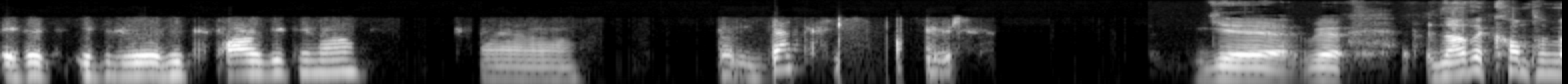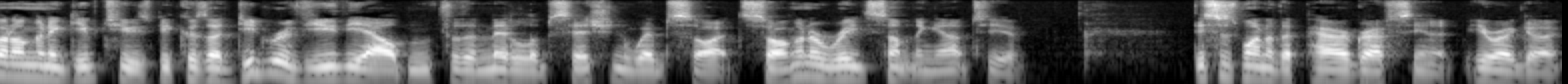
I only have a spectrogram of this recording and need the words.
if it if it really hits target, you know, uh, that's matters. Yeah, yeah. Another compliment I'm going to give to you is because I did review the album for the Metal Obsession website, so I'm going to read something out to you. This is one of the paragraphs in it. Here I go.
